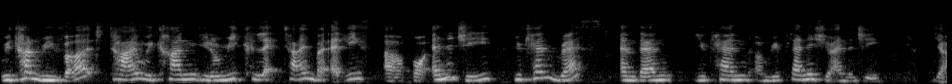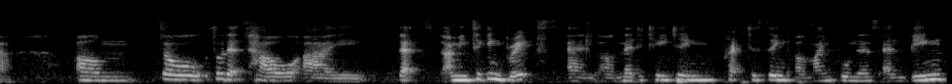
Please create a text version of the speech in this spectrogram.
we can't revert time we can't you know recollect time but at least uh, for energy you can rest and then you can um, replenish your energy. Yeah. Um, so so that's how i that's i mean taking breaks and uh, meditating practicing uh, mindfulness and being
